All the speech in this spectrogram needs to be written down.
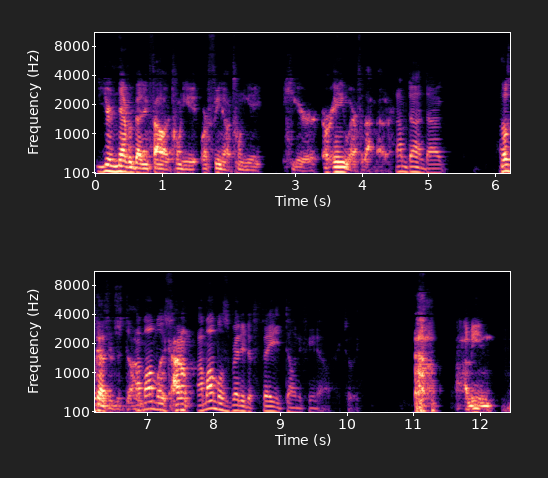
you're never betting foul at 28 or Finau at 28 here or anywhere for that matter. I'm done, dog. Those guys are just done. I'm almost. Like, I don't. I'm almost ready to fade Tony Finau, Actually, I mean,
